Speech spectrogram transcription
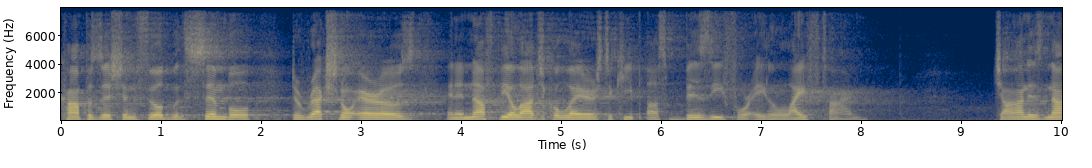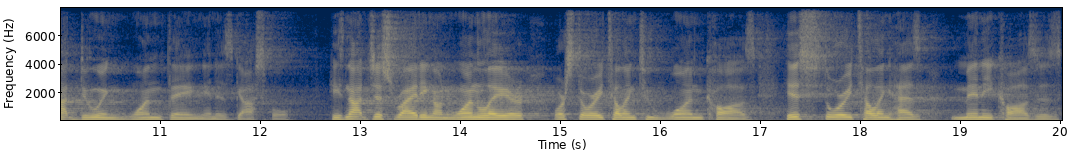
composition filled with symbol, directional arrows, and enough theological layers to keep us busy for a lifetime. John is not doing one thing in his gospel. He's not just writing on one layer or storytelling to one cause. His storytelling has many causes,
